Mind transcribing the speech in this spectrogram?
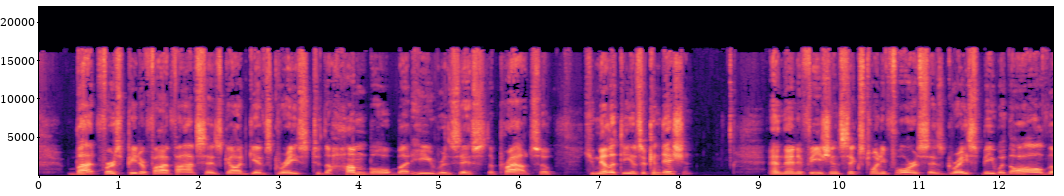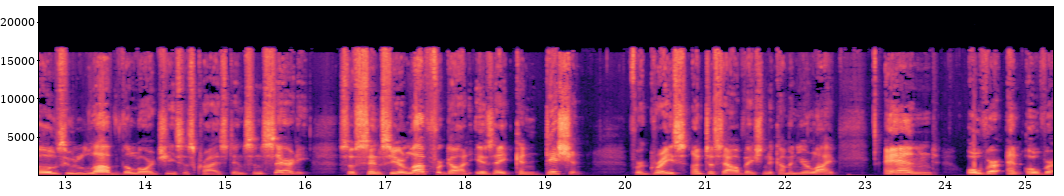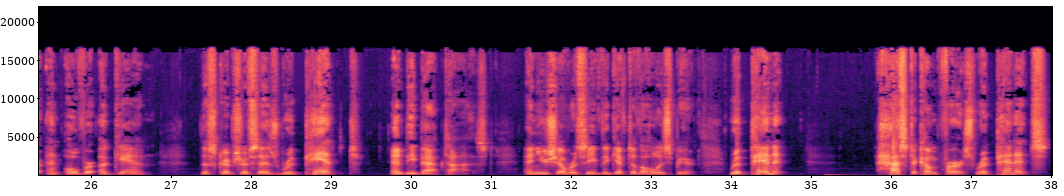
But 1 Peter 5 5 says God gives grace to the humble, but he resists the proud. So humility is a condition. And then Ephesians 6:24 says grace be with all those who love the Lord Jesus Christ in sincerity. So, sincere love for God is a condition for grace unto salvation to come in your life. And over and over and over again, the scripture says, Repent and be baptized, and you shall receive the gift of the Holy Spirit. Repentance has to come first. Repentance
